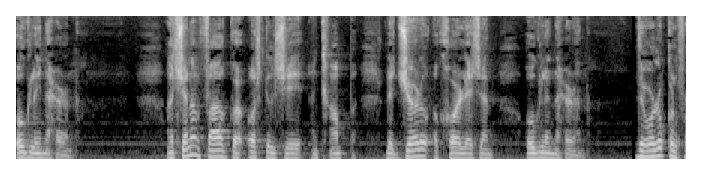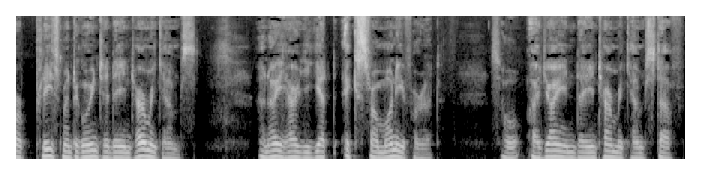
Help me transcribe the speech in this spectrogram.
óglí na haan. An sin an fá gur oscail sé an campa le jura a choir leis an óglan na haan. They were looking for policemen to go into the internment camps, and I heard you get extra money for it. So I joined the internment camp staff.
